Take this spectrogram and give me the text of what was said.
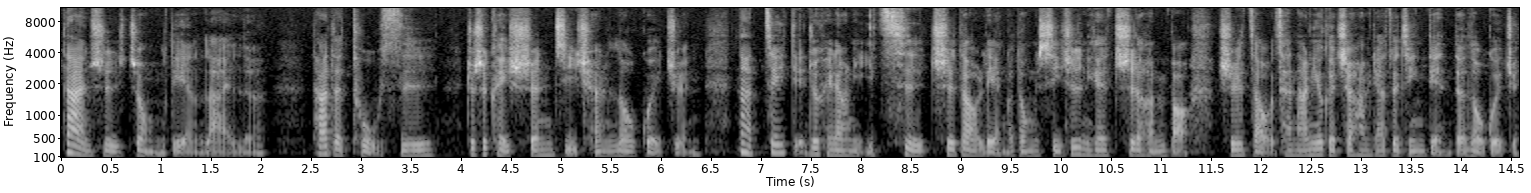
但是重点来了，它的吐司。就是可以升级成肉桂卷，那这一点就可以让你一次吃到两个东西，就是你可以吃得很饱，吃早餐啊，你又可以吃到他们家最经典的肉桂卷。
